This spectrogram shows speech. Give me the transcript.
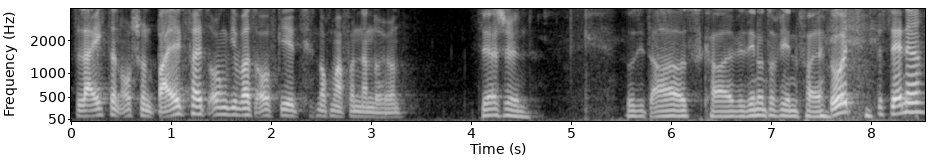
vielleicht dann auch schon bald, falls irgendwie was aufgeht, nochmal voneinander hören. Sehr schön. So sieht's aus, Karl. Wir sehen uns auf jeden Fall. Gut, bis dann.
